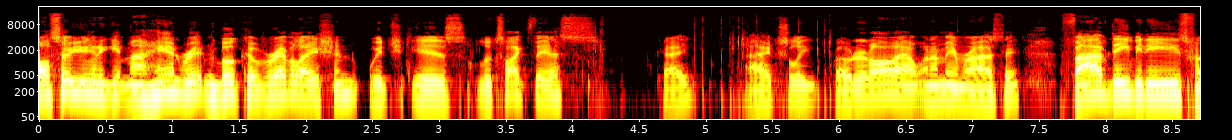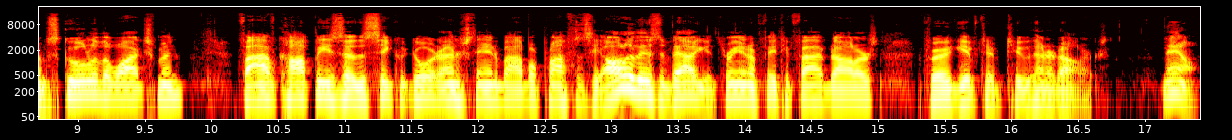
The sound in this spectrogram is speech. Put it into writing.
Also, you're going to get my handwritten book of Revelation, which is looks like this. Okay, I actually wrote it all out when I memorized it. Five DVDs from School of the Watchman, five copies of The Secret Door to Understand Bible Prophecy. All of this is valued $355 for a gift of $200. Now,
